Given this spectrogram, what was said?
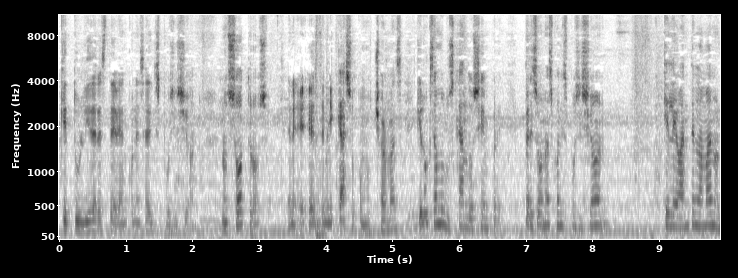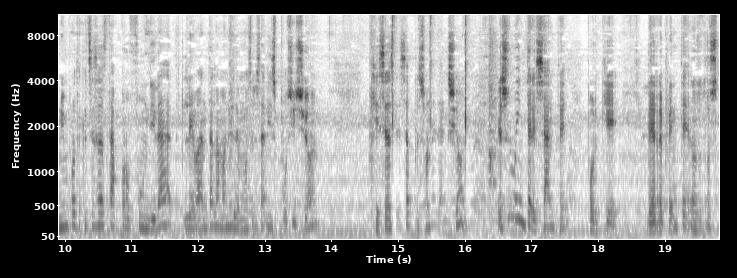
que tus líderes te vean con esa disposición. Nosotros, en, este, en mi caso como chairmans, ¿qué es lo que estamos buscando siempre? Personas con disposición, que levanten la mano, no importa que estés hasta profundidad, levanta la mano y demuestra esa disposición, que seas esa persona de acción. Eso es muy interesante porque de repente nosotros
